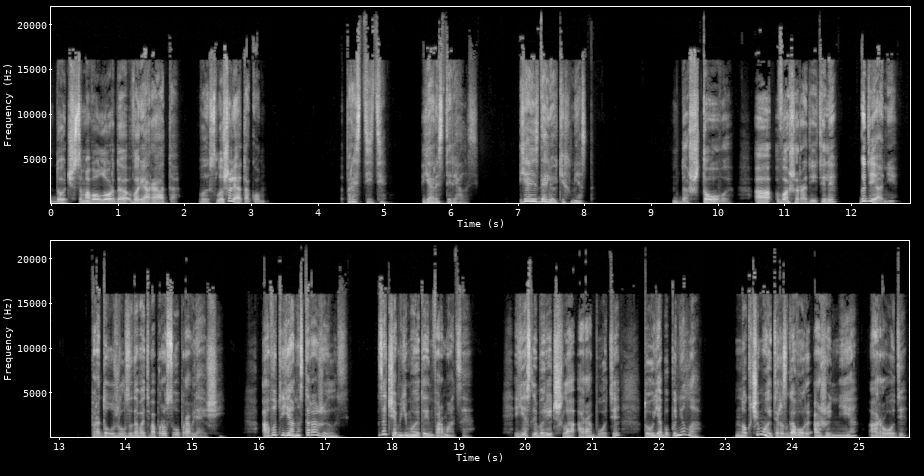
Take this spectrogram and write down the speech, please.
дочь самого лорда Вариарата. Вы слышали о таком? Простите, я растерялась. Я из далеких мест. Да что вы? А ваши родители? Где они? Продолжил задавать вопросы управляющий. А вот я насторожилась. Зачем ему эта информация? Если бы речь шла о работе, то я бы поняла. Но к чему эти разговоры о жене, о роде?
